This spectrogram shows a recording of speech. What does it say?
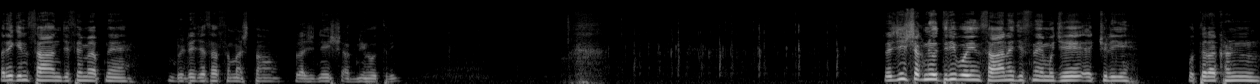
और एक इंसान जिसे मैं अपने बेटे जैसा समझता हूँ, रजनीश अग्निहोत्री। रजनीश अग्निहोत्री वो इंसान है जिसने मुझे एक्चुअली उत्तराखंड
